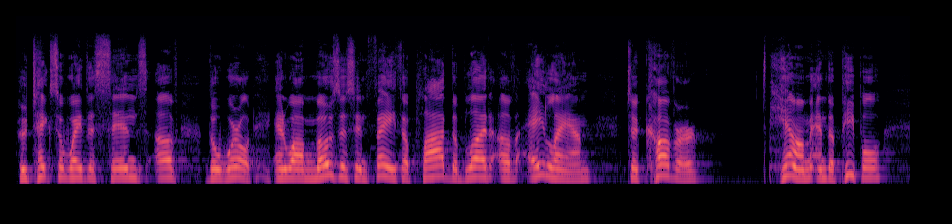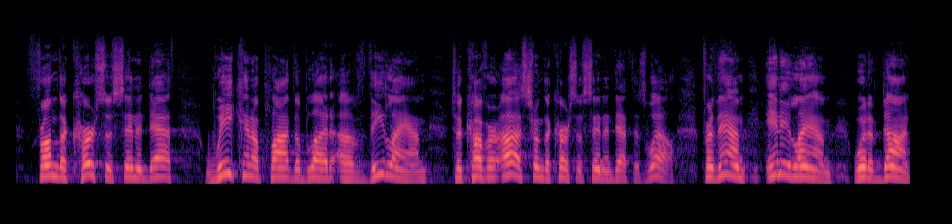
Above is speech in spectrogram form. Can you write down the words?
who takes away the sins of the world. And while Moses, in faith, applied the blood of a lamb to cover him and the people from the curse of sin and death, we can apply the blood of the lamb to cover us from the curse of sin and death as well. For them, any lamb would have done.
